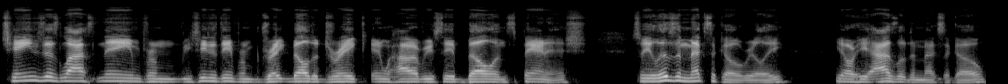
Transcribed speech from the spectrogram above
changed his last name from he changed his name from Drake Bell to Drake, and however you say Bell in Spanish. So he lives in Mexico, really, you know, or he has lived in Mexico.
